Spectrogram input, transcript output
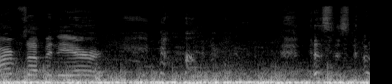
arms up in the air. This is no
